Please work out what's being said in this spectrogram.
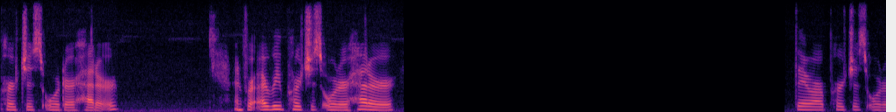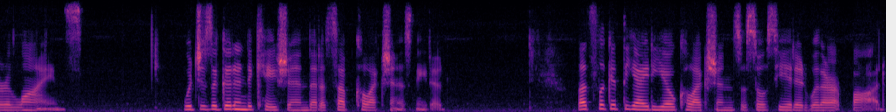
purchase order header. And for every purchase order header, there are purchase order lines which is a good indication that a sub-collection is needed. Let's look at the IDO collections associated with our BOD.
